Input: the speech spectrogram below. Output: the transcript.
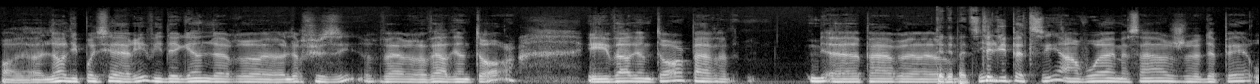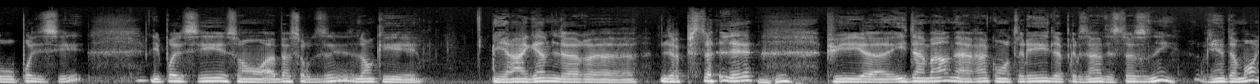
Bon, euh, là, les policiers arrivent, ils dégainent leur, euh, leur fusil vers Valiantor, et Valiantor, par euh, par euh, Télépathie. télépathie, envoie un message de paix aux policiers. Les policiers sont abasourdis, donc ils, ils rengainent leur, euh, leur pistolet, puis euh, ils demandent à rencontrer le président des États-Unis. Rien de moins.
